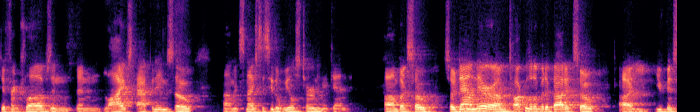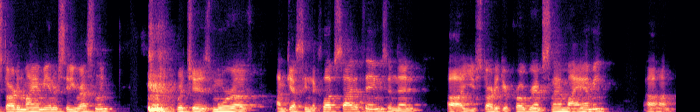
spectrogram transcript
different clubs and and lives happening. So um, it's nice to see the wheels turning again. Um, but so so down there, um, talk a little bit about it. So uh, you've been starting Miami Inner City Wrestling, which is more of I'm guessing the club side of things, and then uh, you started your program Slam Miami. Um,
